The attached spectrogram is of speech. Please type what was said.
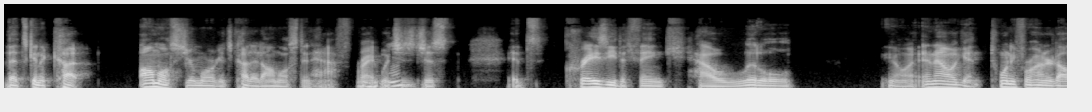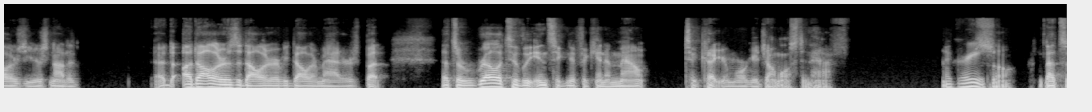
that's going to cut almost your mortgage, cut it almost in half, right? Which Mhm. is just, it's crazy to think how little you know and now again $2400 a year is not a, a a dollar is a dollar every dollar matters but that's a relatively insignificant amount to cut your mortgage almost in half Agreed. so that's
